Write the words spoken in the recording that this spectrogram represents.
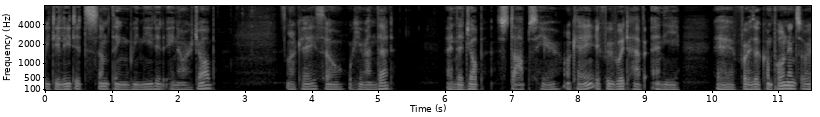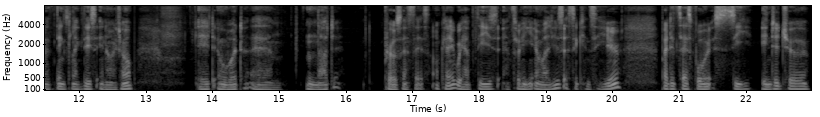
We deleted something we needed in our job. Okay, so we run that and the job stops here. Okay, if we would have any uh, further components or things like this in our job, it would um, not process this. Okay, we have these three values as you can see here, but it says for C integer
